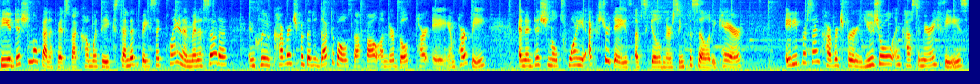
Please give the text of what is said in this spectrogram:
The additional benefits that come with the extended basic plan in Minnesota include coverage for the deductibles that fall under both Part A and Part B, an additional 20 extra days of skilled nursing facility care, 80% coverage for usual and customary fees,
